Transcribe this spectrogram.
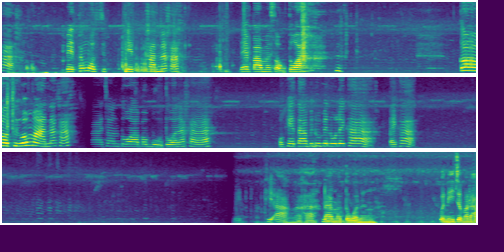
ค่ะเบ็ดทั้งหมด 11 คันนะคะ ได้ปลามาสองตัว ก็ถือว่าหมานนะคะ ตัวปลาบู่ตัวนะคะ โอเคตามไปดูเมนูเลยค่ะ ไปค่ะเบ็ดที่อ่างนะคะ ได้มาตัวหนึ่ง วันนี้จะมาท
